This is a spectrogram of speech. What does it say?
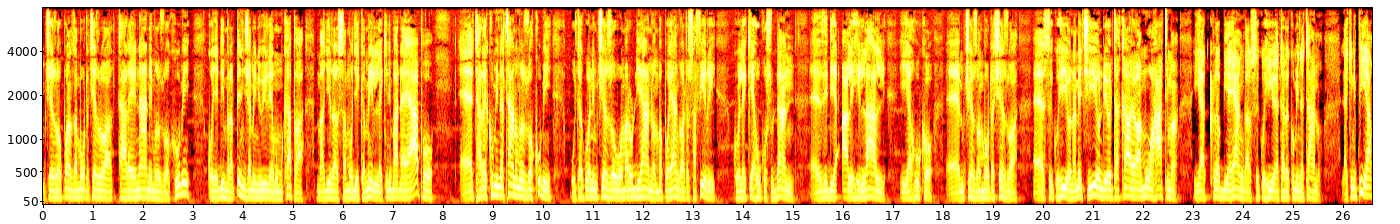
Mchezo wa kwanza ambao utachezwa tarehe nane mwezi wa kumi kwenye dimba la Benjamin William Mkapa majira ya saa moja kamili, lakini baada ya hapo e, tarehe kumi na tano mwezi wa kumi utakuwa ni mchezo wa marudiano ambapo Yanga watasafiri kuelekea huko Sudan e, dhidi ya Al Hilal ya huko e, mchezo ambao utachezwa e, siku hiyo, na mechi hiyo ndio itakayoamua hatima ya klabu ya Yanga siku hiyo ya tarehe kumi na tano. Lakini pia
